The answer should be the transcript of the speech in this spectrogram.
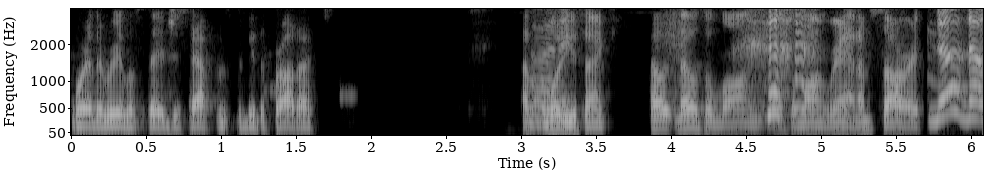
where the real estate just happens to be the product. Um, what do you think? Oh, that was a long, that was a long rant. I'm sorry. No, that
